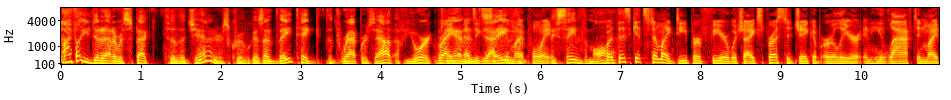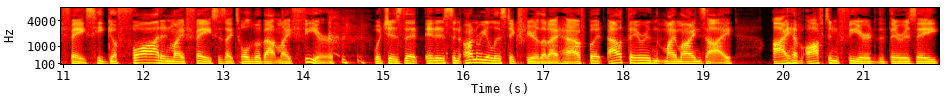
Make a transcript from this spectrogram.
I thought you did it out of respect to the janitors crew because uh, they take the rappers out of your Right, can that's and exactly save my them. point. They save them all. But this gets to my deeper fear, which I expressed to Jacob earlier, and he laughed in my face. He guffawed in my face as I told him about my fear, which is that it is an unrealistic fear that I have. But out there in my mind's eye, I have often feared that there is a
